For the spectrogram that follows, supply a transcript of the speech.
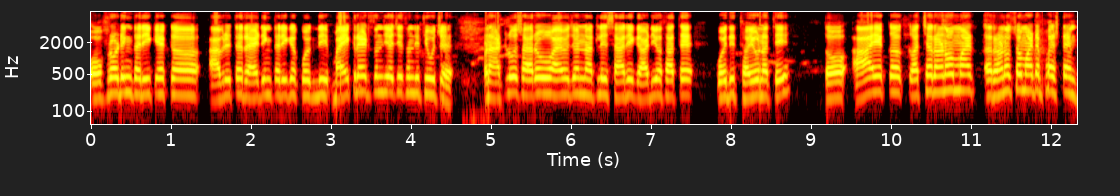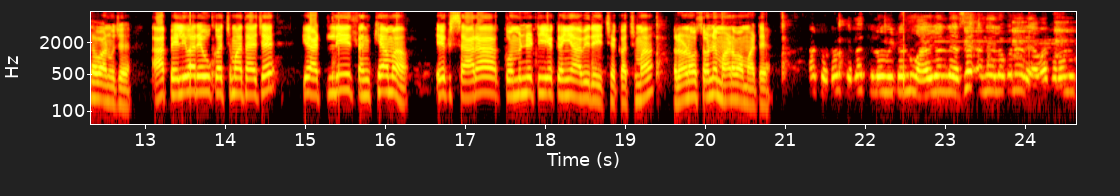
ઓફરોડિંગ તરીકે આવી રીતે રાઇડિંગ તરીકે કોઈક દી બાઇક રાઇડ સુધી, હજી સુધી થયું છે. પણ આટલું સારું આયોજન, આટલી સારી ગાડીઓ સાથે કોઈ દી થયું નથી. તો આ એક કચ્છ રણોમાં રણોત્સવ માટે ફર્સ્ટ ટાઈમ થવાનું છે. આ પહેલી વાર એવું કચ્છમાં થાય છે કે આટલી સંખ્યામાં એક સારા કોમ્યુનિટી એક અહીંયા આવી રહી છે કચ્છમાં રણોત્સવને માણવા માટે. આ ટોટલ કેટલા કિલોમીટરનું આયોજન રહેશે અને એ લોકોને રહેવા કરવાની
